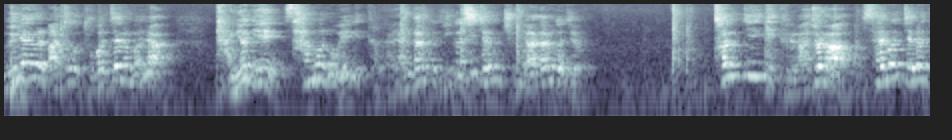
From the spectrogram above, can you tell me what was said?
음양을 맞추고 두 번째는 뭐냐 당연히 3원 5액이 들어가야 한다는 거 이것이 저는 중요하다는 거죠. 천지인이 들어가줘라. 세 번째는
